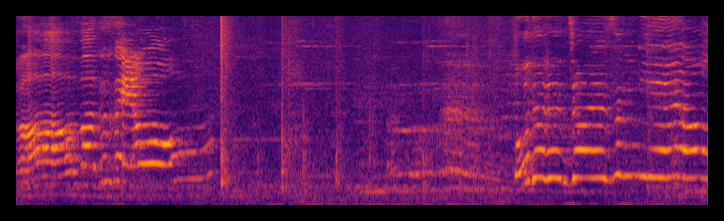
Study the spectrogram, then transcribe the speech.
아 엄마 드세요. 오늘은 저의 승리예요.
